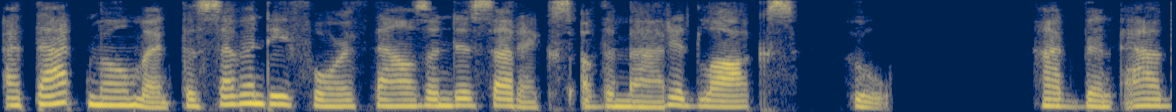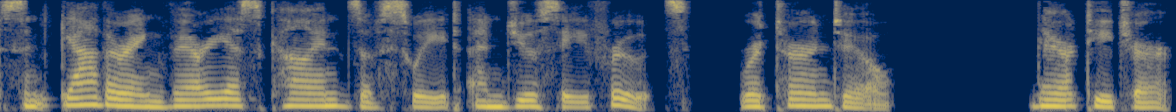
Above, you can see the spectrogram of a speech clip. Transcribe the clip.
At that moment the 74,000 ascetics of the matted locks, who had been absent gathering various kinds of sweet and juicy fruits, returned to their teacher.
